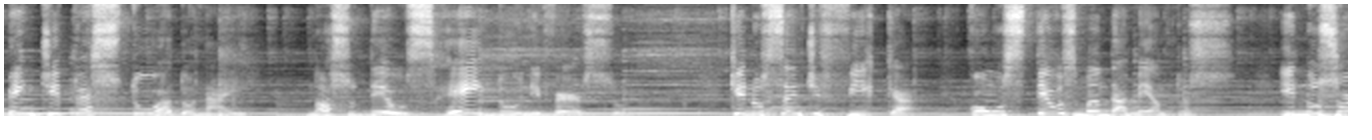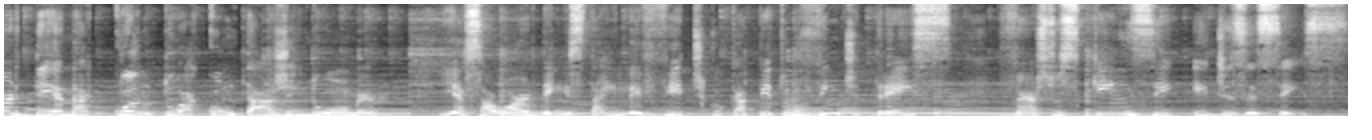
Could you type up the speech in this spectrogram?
Bendito és tu, Adonai, nosso Deus, Rei do universo, que nos santifica com os teus mandamentos e nos ordena quanto à contagem do Homer. E essa ordem está em Levítico capítulo 23, versos 15 e 16.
